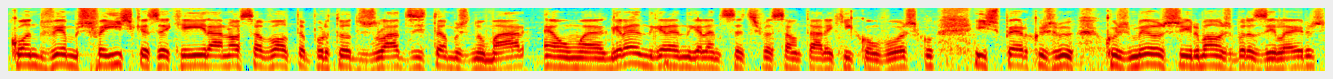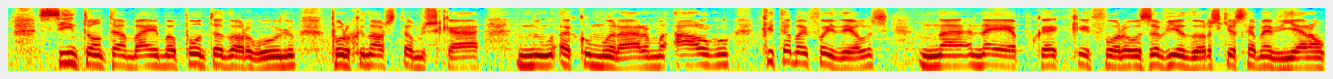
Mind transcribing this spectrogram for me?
quando vemos faíscas a cair à nossa volta por todos os lados e estamos no mar. É uma grande, grande, grande satisfação estar aqui convosco e espero que os, que os meus irmãos brasileiros sintam também uma ponta de orgulho porque nós estamos cá a comemorar algo que também foi deles na, na época que foram os aviadores que eles também vieram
